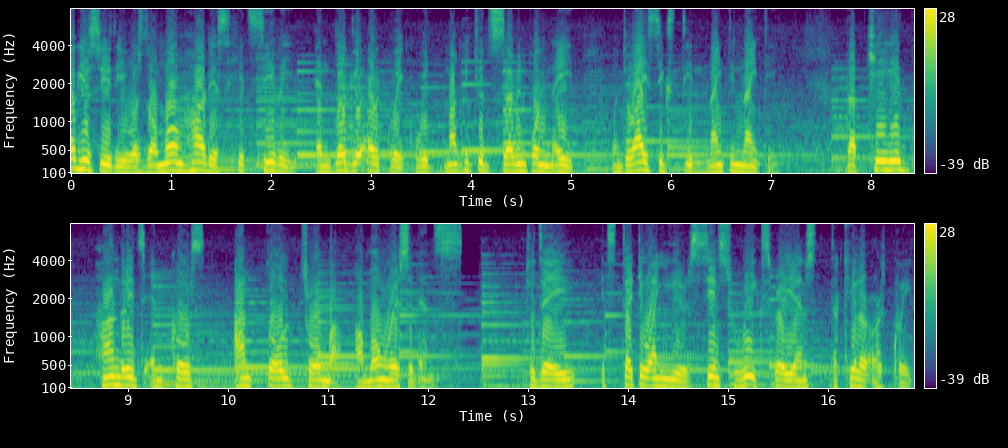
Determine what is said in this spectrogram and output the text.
Baguio City was the among hardest hit city and deadly earthquake with magnitude 7.8 on July 16, 1990 that killed hundreds and caused untold trauma among residents. Today, it's 31 years since we experienced the killer earthquake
